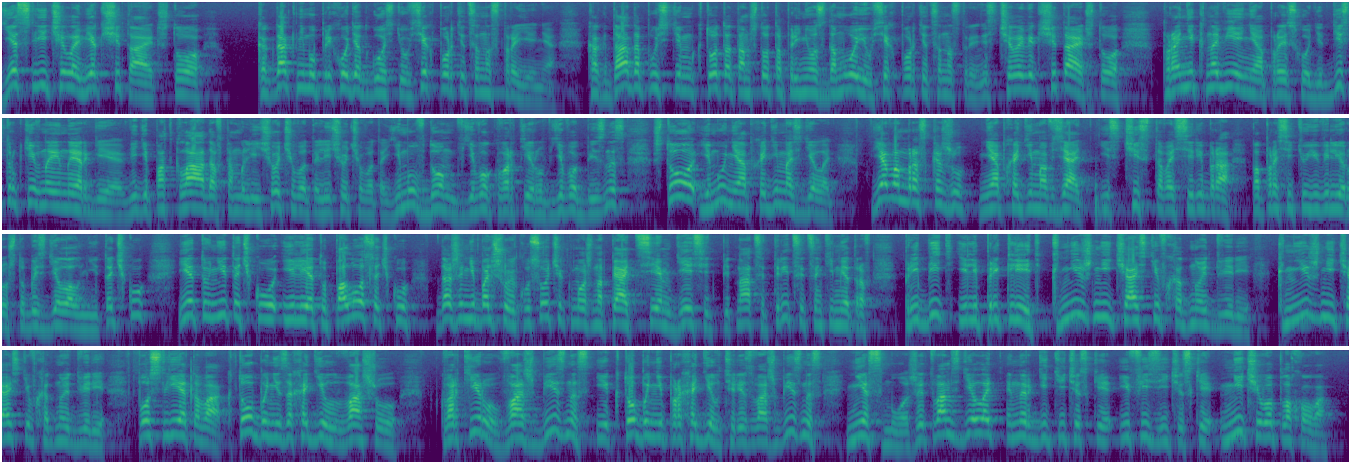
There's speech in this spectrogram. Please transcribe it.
Если человек считает, что когда к нему приходят гости, у всех портится настроение. Когда, допустим, кто-то там что-то принес домой, и у всех портится настроение. Если человек считает, что проникновение происходит, деструктивная энергия в виде подкладов там или еще чего-то, или еще чего-то, ему в дом, в его квартиру, в его бизнес, что ему необходимо сделать? Я вам расскажу, необходимо взять из чистого серебра, попросить у ювелиру, чтобы сделал ниточку. И эту ниточку или эту полосочку, даже небольшой кусочек, можно 5, 7, 10, 15, 30 сантиметров, прибить или приклеить к нижней части входной двери. К нижней части входной двери. После этого, кто бы ни заходил в вашу квартиру, ваш бизнес, и кто бы ни проходил через ваш бизнес, не сможет вам сделать энергетически и физически ничего плохого.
